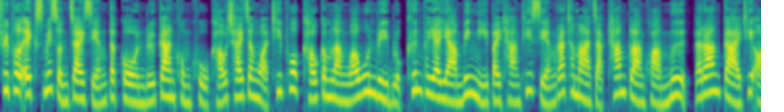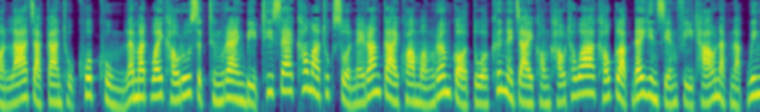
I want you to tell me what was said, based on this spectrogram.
Triple X ไม่สนใจเสียงตะโกนหรือการข่มขู่เขาใช้จังหวะที่พวกเขากำลังว้าวุ่นรีบลุกขึ้นพยายามวิ่งหนีไปทางที่เสียงรัฐมาจากท่ามกลางความมืดและร่างกายที่อ่อนล้าจากการถูกควบคุม และมัดไว้เขารู้สึกถึงแรงบีบที่แทรกเข้ามาทุกส่วนในร่างกายความหวังเริ่มก่อตัวขึ้นในใจของเขาทว่าเขากลับได้ยินเสียงฝีเท้าหนักๆวิ่ง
